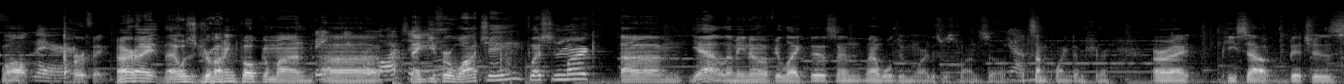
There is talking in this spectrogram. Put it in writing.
Well, there. perfect. All right, that was drawing Pokemon. Thank you for Uh, watching. Thank you for watching? Question mark. Um, yeah, let me know if you like this, and well, we'll do more. This was fun, so Yeah. at some point, I'm sure. All right, peace out, bitches.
